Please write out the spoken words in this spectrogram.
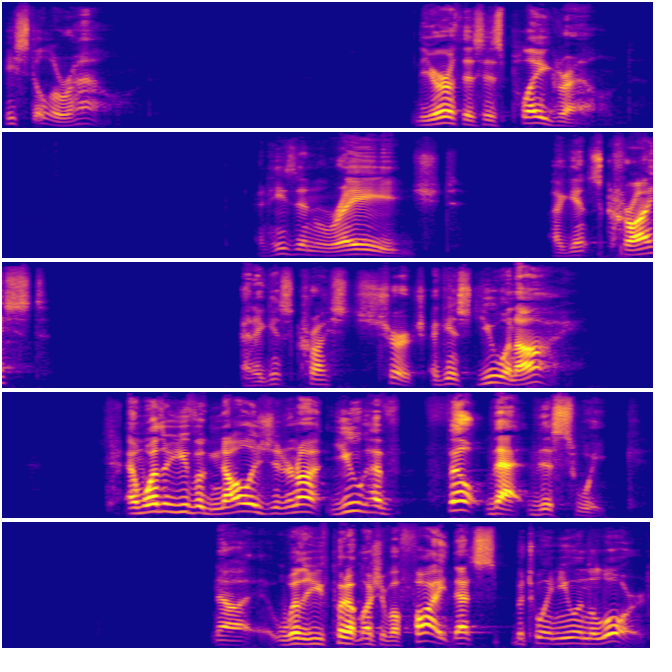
He's still around. The earth is his playground. And he's enraged against Christ and against Christ's church, against you and I. And whether you've acknowledged it or not, you have felt that this week. Now, whether you've put up much of a fight, that's between you and the Lord.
